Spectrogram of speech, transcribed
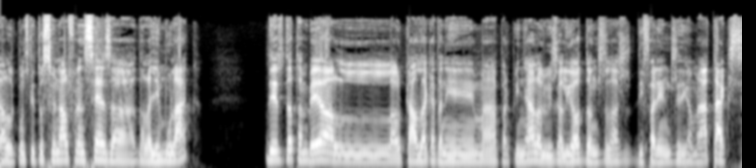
del Constitucional francès eh, de la llei Molac, des de també l'alcalde que tenim a Perpinyà, la Lluís Aliot, doncs les diferents diguem, atacs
